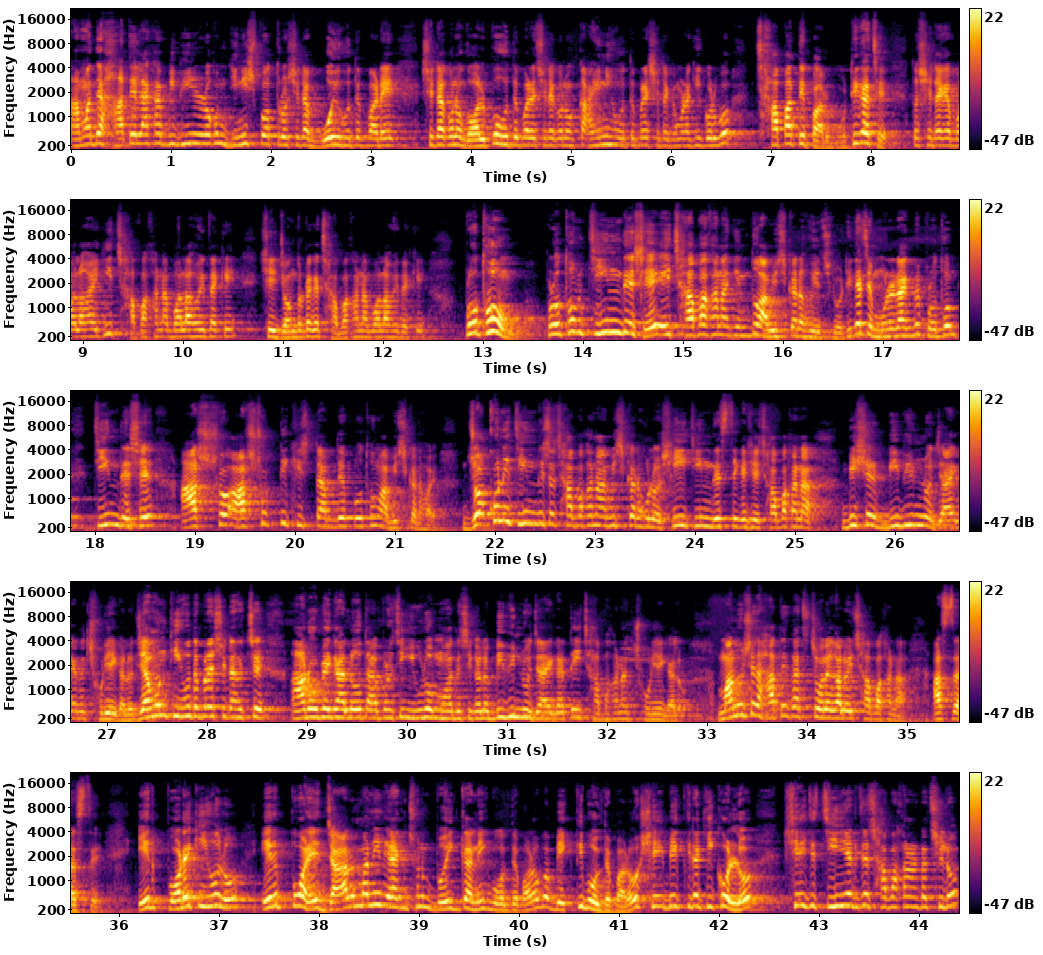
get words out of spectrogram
আমাদের হাতে লেখা বিভিন্ন রকম জিনিসপত্র, সেটা বই হতে পারে, সেটা কোনো গল্প হতে পারে, সেটা কোনো কাহিনী হতে পারে, সেটাকে আমরা কি করব? ছাপাতে পারব, ঠিক আছে? তো সেটাকে বলা হয় কি? ছাপাখানা বলা হয়ে থাকে। সেই যন্ত্রটাকে ছাপাখানা বলা হয়ে থাকে। প্রথম প্রথম চীন দেশে এই ছাপাখানা কিন্তু আবিষ্কার হয়েছিল, ঠিক আছে? মনে রাখবে প্রথম চীন দেশে আটশো আটষট্টি খ্রিস্টাব্দে প্রথম আবিষ্কার হয়। যখনই চীন দেশে ছাপাখানা আবিষ্কার হলো, সেই চীন দেশ থেকে সেই ছাপাখানা বিশ্বের বিভিন্ন জায়গাতে ছড়িয়ে গেল। যেমন কি হতে পারে সেটা হচ্ছে আরবে গেল, তারপর হচ্ছে ইউরোপ মহাদেশে গেল, বিভিন্ন জায়গাতেই ছাপাখানা ছড়িয়ে গেল। মানুষের হাতের কাছে চলে গেল এই ছাপাখানা আস্তে আস্তে। এরপরে কি হলো? এরপরে জার্মানির একজন বৈজ্ঞানিক বলতে পারো বা ব্যক্তি বলতে পারো, সেই ব্যক্তিটা কি করল? সেই যে চীনের যে ছাপাখানাটা ছিল,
